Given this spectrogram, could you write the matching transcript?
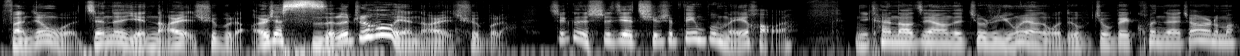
反正我真的也哪儿也去不了，而且死了之后也哪儿也去不了。这个世界其实并不美好啊。你看到这样的，就是永远我都就被困在这儿了吗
